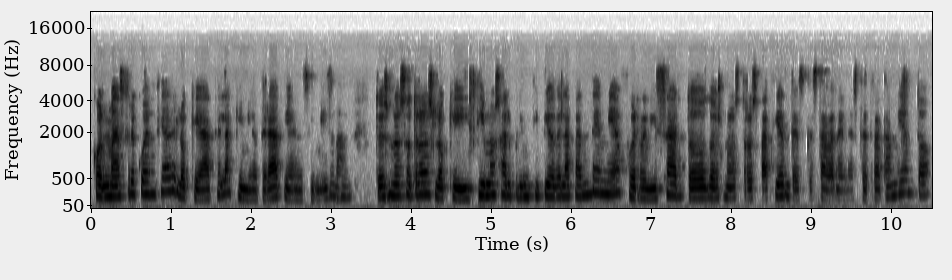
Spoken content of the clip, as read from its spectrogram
con más frecuencia de lo que hace la quimioterapia en sí misma. Entonces nosotros lo que hicimos al principio de la pandemia fue revisar todos nuestros pacientes que estaban en este tratamiento,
